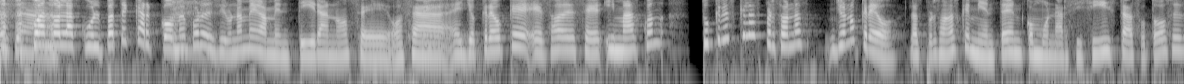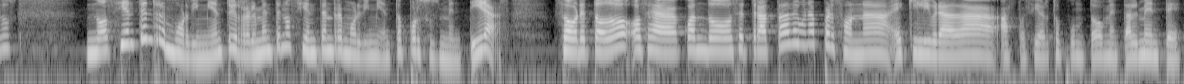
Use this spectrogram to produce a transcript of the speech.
o sea, Cuando la culpa te carcome por decir una mega mentira, no sé. O sea, eh, yo creo que eso ha de ser. Y más cuando. ¿Tú crees que las personas.? Yo no creo. Las personas que mienten como narcisistas o todos esos. No sienten remordimiento y realmente no sienten remordimiento por sus mentiras. Sobre todo, o sea, cuando se trata de una persona equilibrada hasta cierto punto mentalmente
